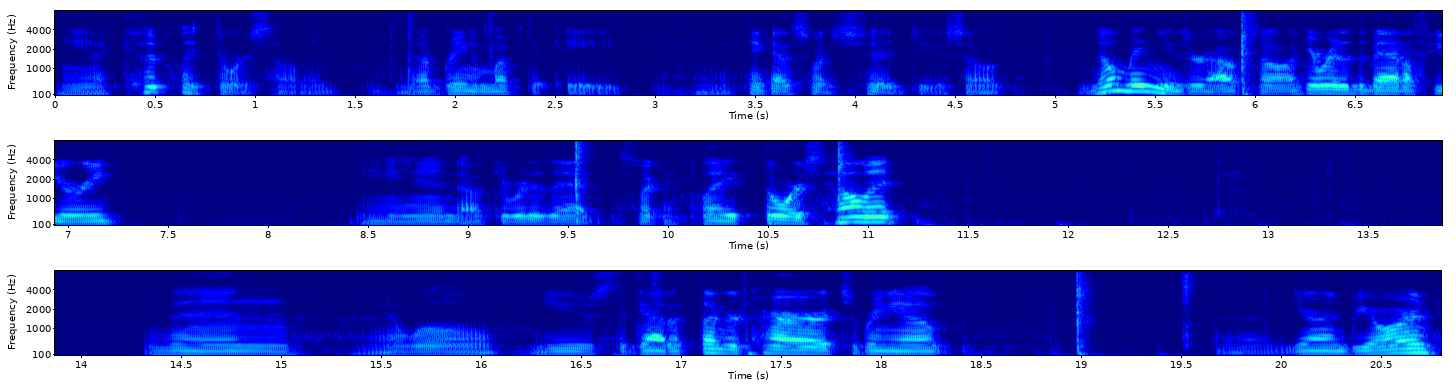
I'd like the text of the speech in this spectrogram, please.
I mean, I could play Thor's helmet. I'll bring him up to eight. And I think that's what I should do. So no minions are out, so I'll get rid of the Battle Fury. And I'll get rid of that so I can play Thor's helmet. And then I will use the God of Thunder card to bring out uh, Jarnbjorn.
